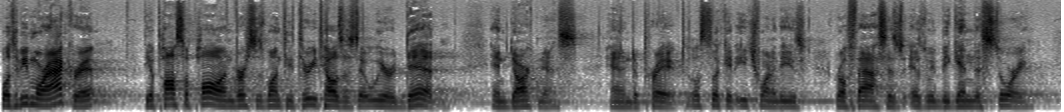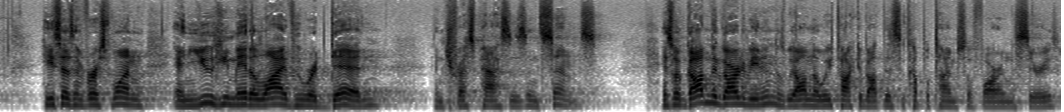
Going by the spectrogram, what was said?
Well, to be more accurate, the Apostle Paul in verses 1 through 3 tells us that we are dead in darkness and depraved. Let's look at each one of these real fast as, as we begin this story. He says in verse 1 And you he made alive who were dead in trespasses and sins. And so, God in the Garden of Eden, as we all know, we've talked about this a couple times so far in the series.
